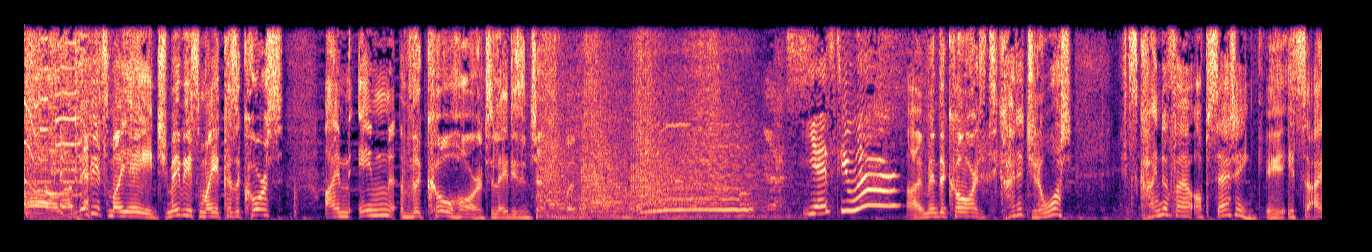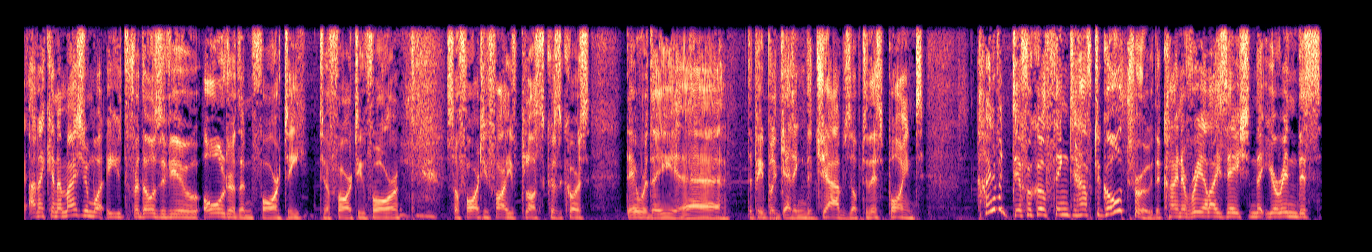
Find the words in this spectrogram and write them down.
oh, maybe it's my age. Maybe it's my because of course I'm in the cohort, ladies and gentlemen. Yes, you are. I'm in the cohort. It's kind of, do you know what? It's kind of uh, upsetting. It's I, and I can imagine what for those of you older than 40 to 44, so 45 plus, because of course they were the uh, the people getting the jabs up to this point. Kind of a difficult thing to have to go through. The kind of realization that you're in this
